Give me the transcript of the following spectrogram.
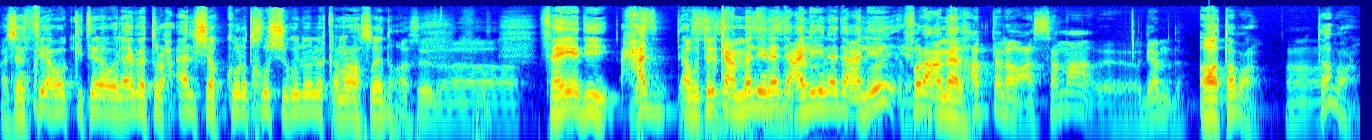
عشان في اوقات كتير قوي لعيبة تروح قلشة الكورة تخش جول يقول لك أنا قاصدها. قصدها آه آه فهي دي. حد أبو تريكة عمال ينادي عليه ينادي آه، آه، عليه يعني فراح حتى- عملها. حتى لو على السمع آه، جامدة. آه طبعا. آه، آه. طبعا.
